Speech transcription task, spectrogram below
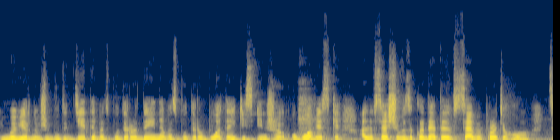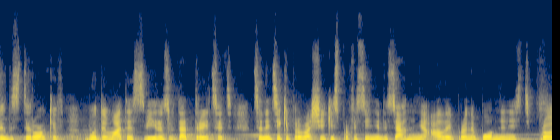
ймовірно вже будуть діти, у вас буде родина, у вас буде робота, якісь інші обов'язки. Але все, що ви закладете в себе протягом цих 10 років, буде мати свій результат 30. Це не тільки про ваші якісь професійні досягнення, але й про наповненість, про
